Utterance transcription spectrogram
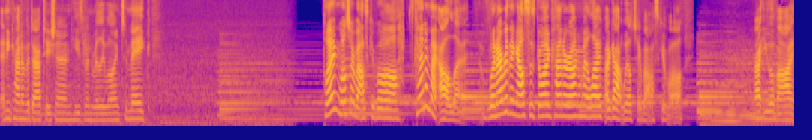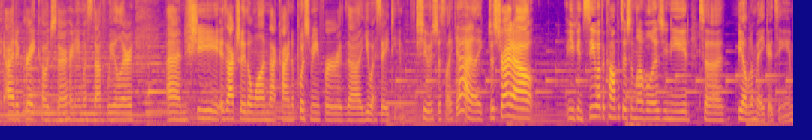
any kind of adaptation he's been really willing to make. Playing wheelchair basketball, it's kind of my outlet. When everything else is going kind of wrong in my life, I got wheelchair basketball. At U of I, I had a great coach there. Her name was Steph Wheeler, and she is actually the one that kind of pushed me for the USA team. She was just like, yeah, like just try it out. You can see what the competition level is you need to be able to make a team.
